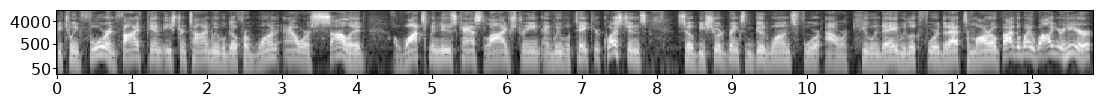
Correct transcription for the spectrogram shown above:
Between 4 and 5 p.m. Eastern Time, we will go for one hour solid, a Watchman newscast live stream, and we will take your questions. So be sure to bring some good ones for our Q&A. We look forward to that tomorrow. By the way, while you're here,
